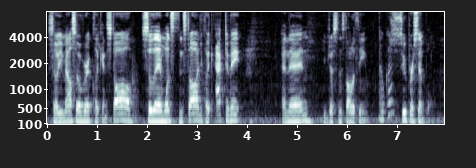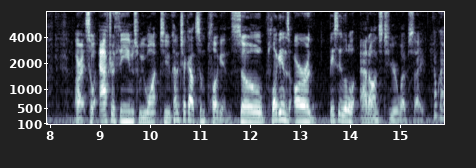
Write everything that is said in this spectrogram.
So you mouse over it, click install. So then once it's installed, you click activate, and then you've just installed a theme. Okay. Super simple. All right, so after themes, we want to kind of check out some plugins. So plugins are basically little add-ons to your website. Okay.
